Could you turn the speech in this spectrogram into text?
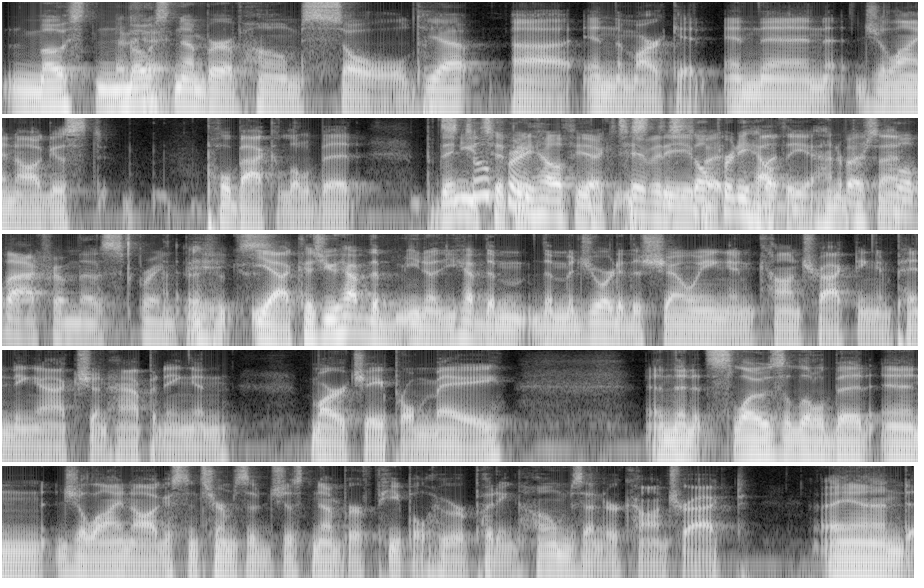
Most most number of homes sold Yep. uh, in the market, and then July and August pull back a little bit. But then you Still you pretty healthy activity. Still but- pretty healthy, 100. percent pull back from those spring peaks. Yeah, because you have the you know you have the the majority of the showing and contracting and pending action happening in March, April, May, and then it slows a little bit in July and August in terms of just number of people who are putting homes under contract. And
